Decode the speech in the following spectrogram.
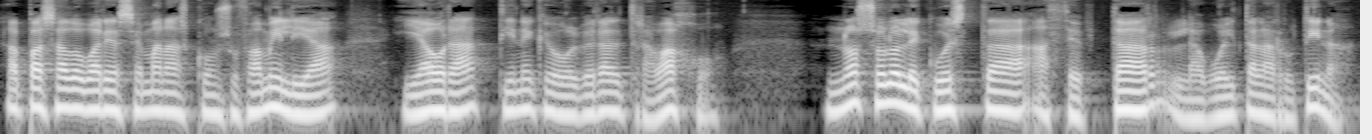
Ha pasado varias semanas con su familia y ahora tiene que volver al trabajo no solo le cuesta aceptar la vuelta a la rutina,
